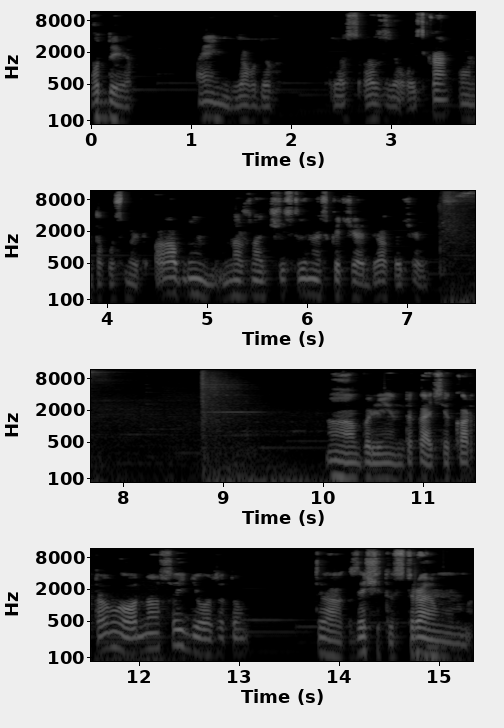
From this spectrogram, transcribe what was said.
ОДФ а я не взял ОДФ я сразу взял войска. Он такой смотрит а блин нужно численность скачать да качать а, блин, такая себе карта. Ладно, сойдет зато. Так, защиту строим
